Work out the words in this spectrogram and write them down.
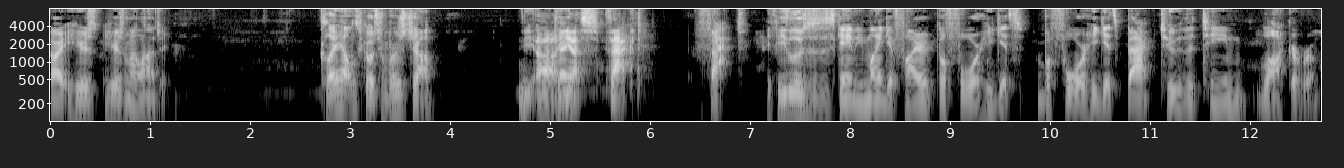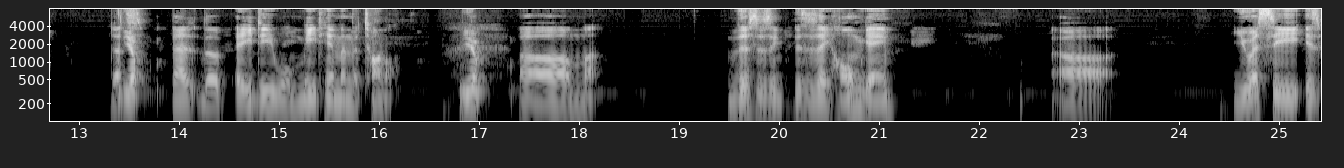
all right. Here's here's my logic. Clay Helton's coaching for his job. Uh, Okay. Yes, fact. Fact. If he loses this game, he might get fired before he gets before he gets back to the team locker room. That's, Yep. That the AD will meet him in the tunnel. Yep. Um, this is a this is a home game. Uh, USC is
